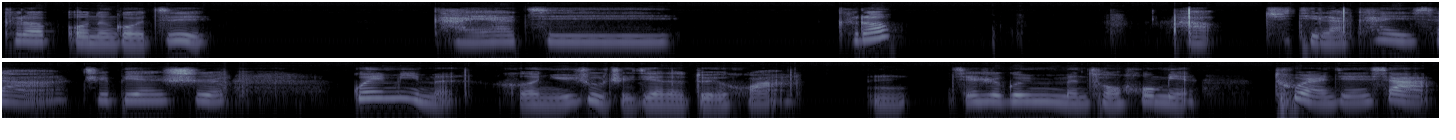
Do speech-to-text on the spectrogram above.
클럽 오는 거지? 가야지. 클럽? 具体来看一下，这边是闺蜜们和女主之间的对话。嗯，先是闺蜜们从后面突然间吓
